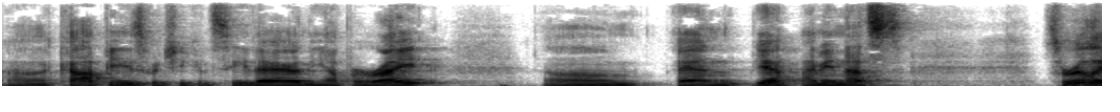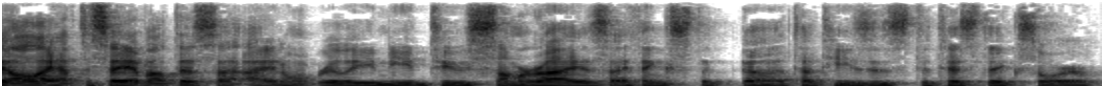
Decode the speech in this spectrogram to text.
uh, copies, which you can see there in the upper right. Um, and yeah, I mean, that's, it's really all I have to say about this. I, I don't really need to summarize, I think, st uh, Tatis's statistics or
